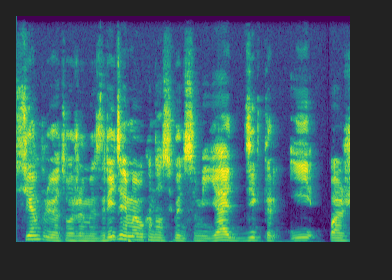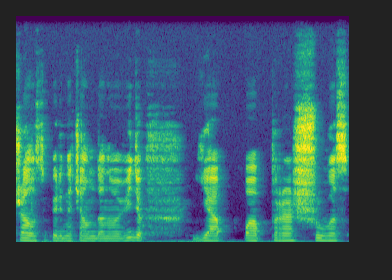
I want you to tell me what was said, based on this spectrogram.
Всем привет, уважаемые зрители моего канала. Сегодня с вами я, Диктор. И, пожалуйста, перед началом данного видео я попрошу вас,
